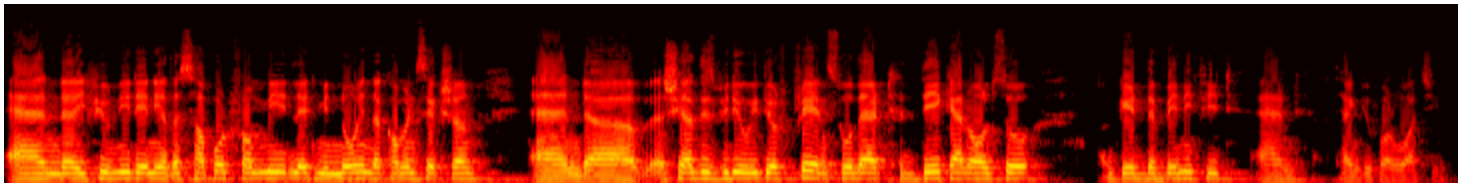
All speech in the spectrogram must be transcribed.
And uh, if you need any other support from me let me know in the comment section. And uh, share this video with your friends so that they can also get the benefit. And thank you for watching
